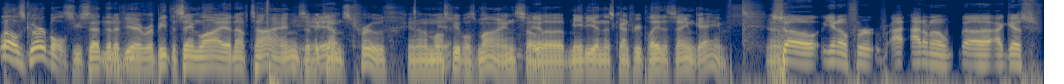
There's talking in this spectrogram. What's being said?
Well, as Goebbels, you said that if you repeat the same lie enough times, it Yep. becomes truth. You know, in most Yep. people's minds. So Yep. the media in this country play the same game. you know. So you know, for I, I don't know, uh, I guess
